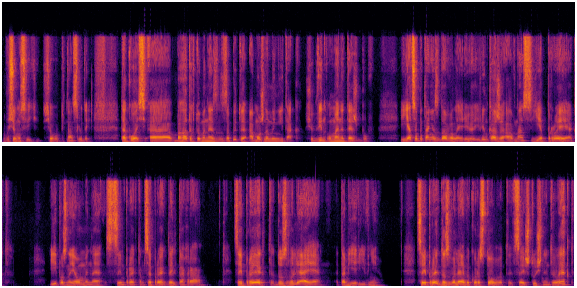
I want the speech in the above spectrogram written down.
в усьому світі. Всього 15 людей. Так ось е, багато хто мене запитує: а можна мені так, щоб він у мене теж був? І я це питання задав Валерію, і він каже: А в нас є проєкт, і познайомив мене з цим проєктом. Це проєкт Дельта Гра. Цей проєкт дозволяє, там є рівні. Цей проєкт дозволяє використовувати цей штучний інтелект,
